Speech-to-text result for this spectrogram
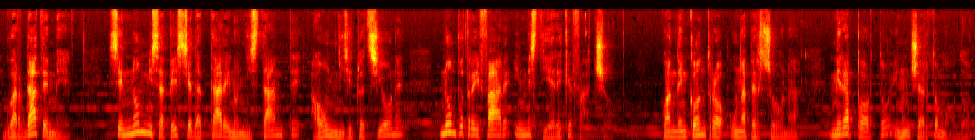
Guardate me, se non mi sapessi adattare in ogni istante a ogni situazione, non potrei fare il mestiere che faccio. Quando incontro una persona, mi rapporto in un certo modo.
